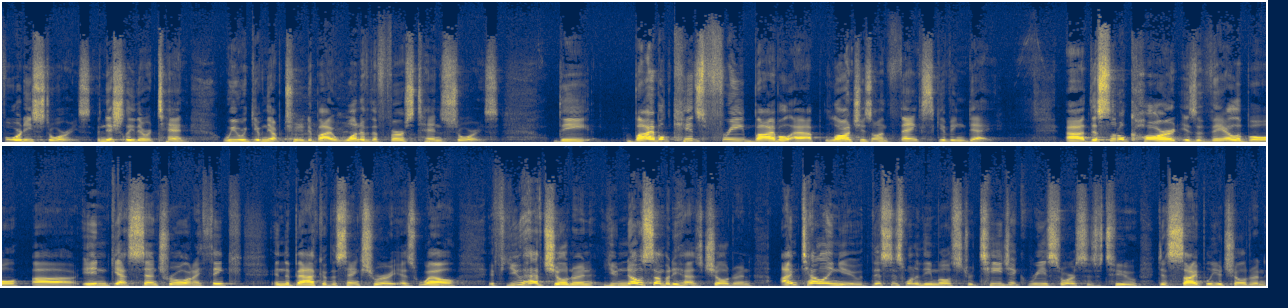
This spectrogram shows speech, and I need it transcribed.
40 stories. Initially, there were 10 we were given the opportunity to buy one of the first 10 stories. The Bible Kids Free Bible app launches on Thanksgiving Day. Uh, this little card is available uh, in Guest Central and I think in the back of the sanctuary as well. If you have children, you know somebody has children, I'm telling you, this is one of the most strategic resources to disciple your children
